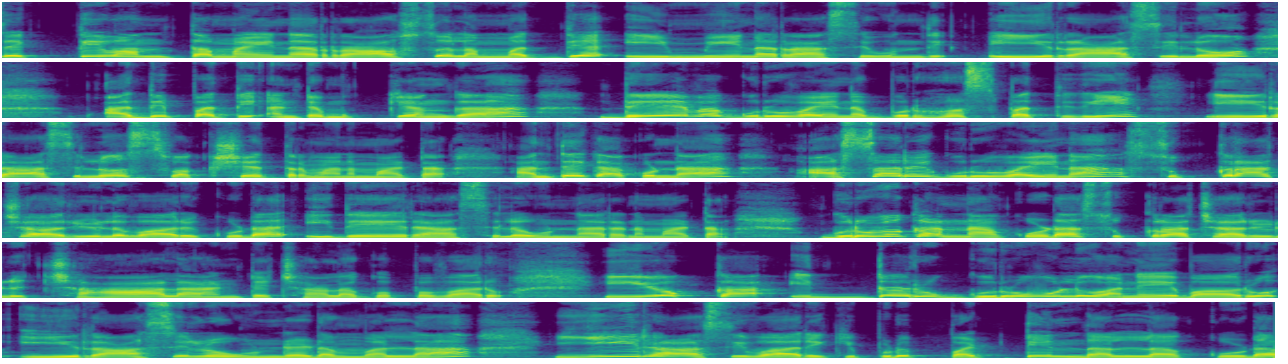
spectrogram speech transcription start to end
శక్తివంతమైన రాసుల మధ్య ఈ మీన రాశి ఉంది. ఈ రాశిలో అధిపతి అంటే ముఖ్యంగా దేవగురువైన బృహస్పతిది ఈ రాశిలో స్వక్షేత్రం అనమాట అంతేకాకుండా అసరి గురువైన శుక్రాచార్యుల వారు కూడా ఇదే రాశిలో ఉన్నారనమాట గురువు కన్నా కూడా శుక్రాచార్యులు చాలా అంటే చాలా గొప్పవారు. ఈ యొక్క ఇద్దరు గురువులు అనేవారు ఈ రాశిలో ఉండడం వల్ల ఈ రాశి వారికి ఇప్పుడు పట్టిందల్లా కూడా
